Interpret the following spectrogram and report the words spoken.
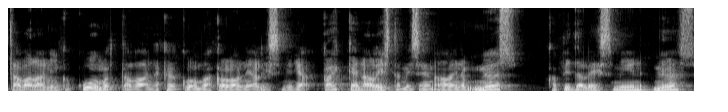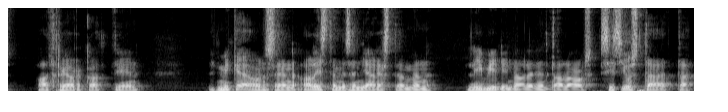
tavallaan niin kuin kuumottavaa näkökulmaa kolonialismiin ja kaikkeen alistamiseen aina, myös kapitalismiin, myös patriarkaattiin. Että mikä on sen alistamisen järjestelmän libidinaalinen talous? Siis just tämä, että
